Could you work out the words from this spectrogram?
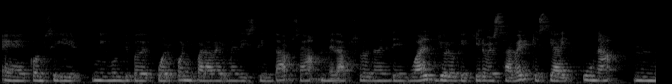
eh, conseguir ningún tipo de cuerpo ni para verme distinta, o sea, me da absolutamente igual. Yo lo que quiero es saber que si hay una mm,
